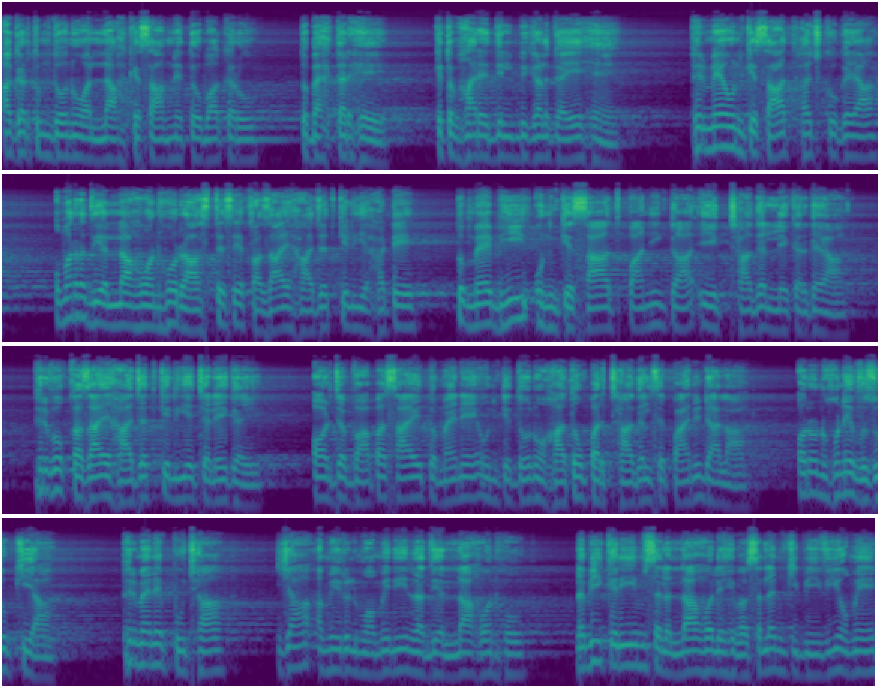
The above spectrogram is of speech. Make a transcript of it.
अगर तुम दोनों अल्लाह के सामने तोबा करो तो बेहतर है कि तुम्हारे दिल बिगड़ गए हैं। फिर मैं उनके साथ हज को गया। उमर रदी अल्लाह रास्ते से क़ज़ाए हाजत के लिए हटे तो मैं भी उनके साथ पानी का एक छागल लेकर गया। फिर वो क़ज़ाए हाजत के लिए चले गए और जब वापस आए तो मैंने उनके दोनों हाथों पर छागल से पानी डाला और उन्होंने वज़ू किया। फिर मैंने पूछा, या अमीरमिन रदी अल्लाह नबी करीम सल्लल्लाहु अलैहि वसल्लम की बीवियों में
